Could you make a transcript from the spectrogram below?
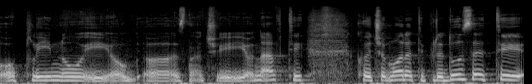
o, plinu i o, znači i o nafti koje će morati preduzeti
